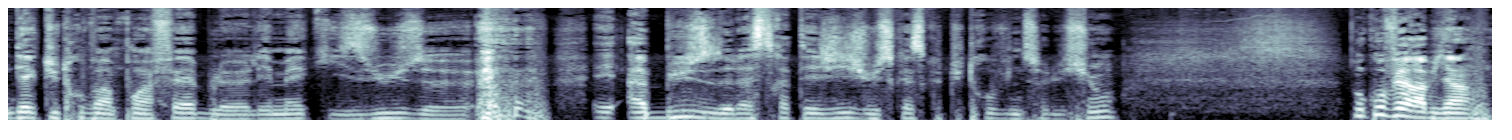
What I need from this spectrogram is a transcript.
dès que tu trouves un point faible, les mecs ils usent euh, et abusent de la stratégie jusqu'à ce que tu trouves une solution. Donc on verra bien.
